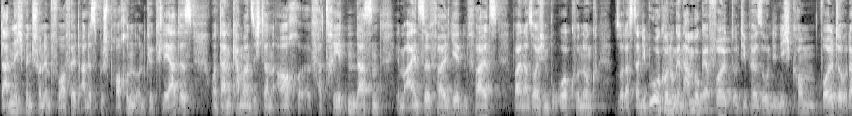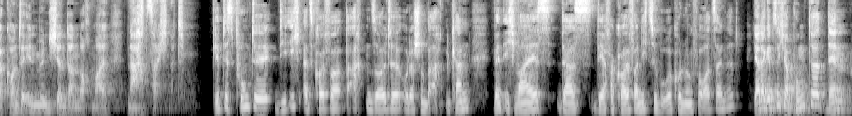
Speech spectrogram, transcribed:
dann nicht, wenn schon im Vorfeld alles besprochen und geklärt ist. Und dann kann man sich dann auch vertreten lassen, im Einzelfall jedenfalls bei einer solchen Beurkundung, sodass dann die Beurkundung in Hamburg erfolgt und die Person, die nicht kommen wollte oder konnte, in München dann nochmal nachzeichnet. Gibt es Punkte, die ich als Käufer beachten sollte oder schon beachten kann, wenn ich weiß, dass der Verkäufer nicht zur Beurkundung vor Ort sein wird? Ja, da gibt es sicher Punkte, denn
